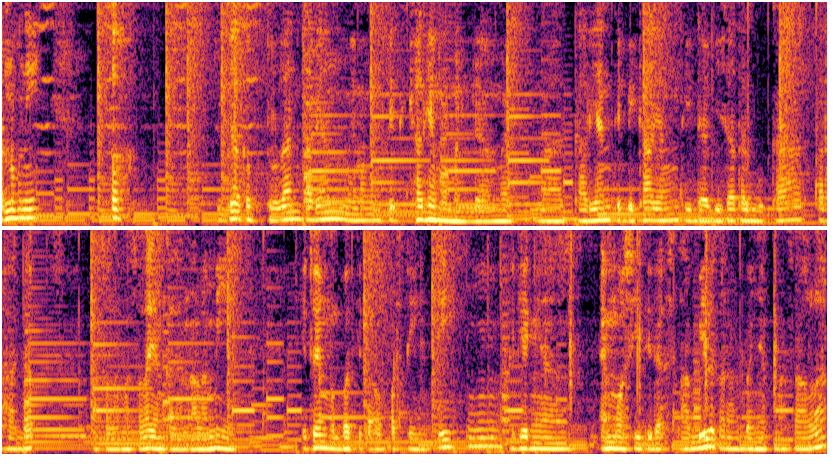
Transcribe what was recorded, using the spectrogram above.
penuh nih toh juga kebetulan kalian memang tipikal yang memendam kalian tipikal yang tidak bisa terbuka terhadap masalah-masalah yang kalian alami. Itu yang membuat kita overthinking. Akhirnya emosi tidak stabil karena banyak masalah.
